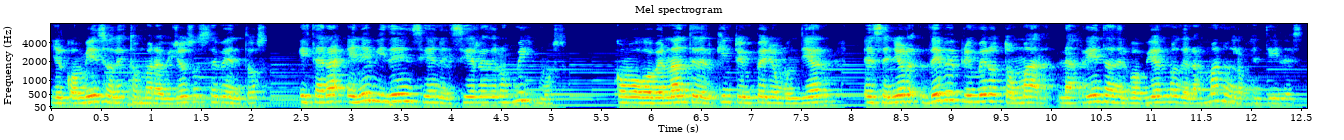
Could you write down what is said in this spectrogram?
y el comienzo de estos maravillosos eventos estará en evidencia en el cierre de los mismos. Como gobernante del quinto imperio mundial, el Señor debe primero tomar las riendas del gobierno de las manos de los gentiles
